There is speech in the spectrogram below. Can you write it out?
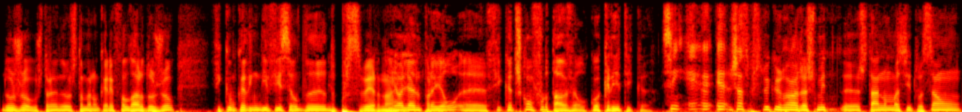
do jogo. Os treinadores também não querem falar do jogo, fica um bocadinho difícil de, de perceber, não é? E olhando para ele, uh, fica desconfortável com a crítica. Sim, é, é, já se percebeu que o Roger Schmidt está numa situação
